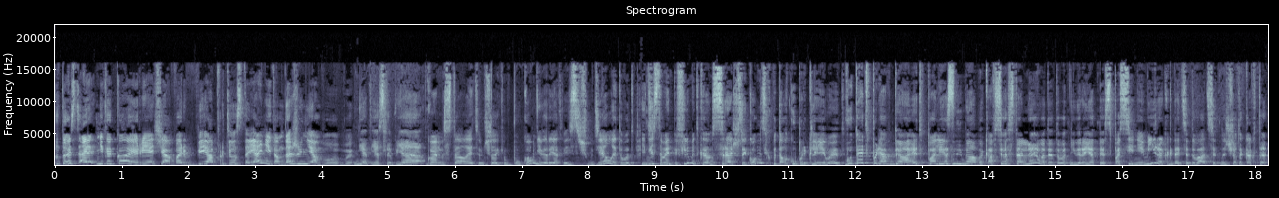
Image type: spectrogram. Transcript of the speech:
Ну, то есть а никакой речи о борьбе, о противостоянии там даже не было бы. Нет, если бы я буквально стала этим человеком-пауком, невероятно, единственное, что делала, это вот единственный момент в фильме, это когда он срать в своей комнате к потолку приклеивает. Вот это прям, да, это полезный навык, а все остальное, вот это вот невероятное спасение мира, когда тебе 20, но что-то как-то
